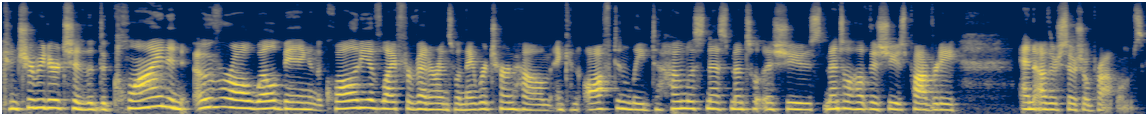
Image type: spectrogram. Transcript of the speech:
contributor to the decline in overall well being and the quality of life for veterans when they return home and can often lead to homelessness, mental issues, mental health issues, poverty, and other social problems.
